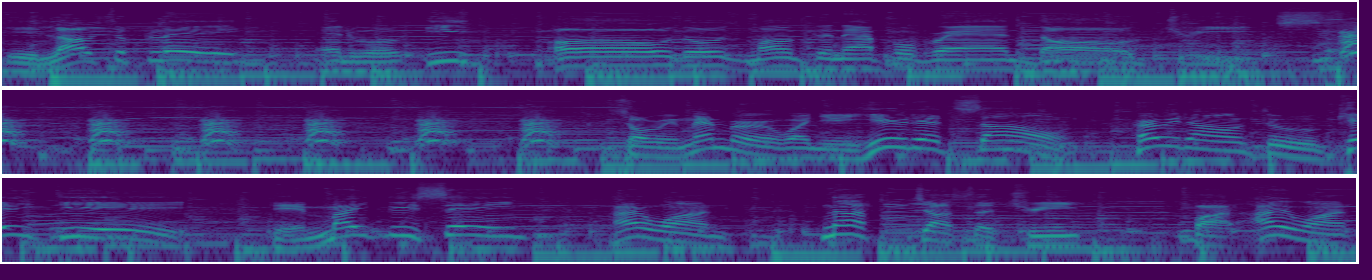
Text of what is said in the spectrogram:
He loves to play and will eat all those Mountain Apple brand dog treats. So remember, when you hear that sound, hurry down to KTA. They might be saying, I want not just a treat, but I want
